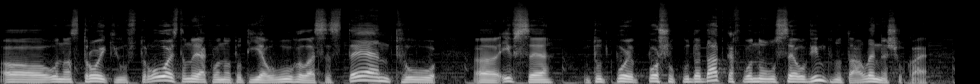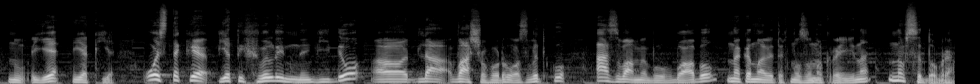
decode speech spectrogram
у настройки устройства, ну як воно тут є, у Google Асистент, у, е, і все. Тут по пошук у додатках, воно усе увімкнуто, але не шукає. Ну, є як є. Ось таке п'ятихвилинне відео а, для вашого розвитку. А з вами був Бабл на каналі Технозон Україна. На все добре.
